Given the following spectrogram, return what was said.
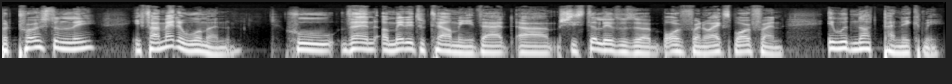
but personally, if I met a woman who then omitted to tell me that um, she still lives with a boyfriend or ex boyfriend, it would not panic me.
